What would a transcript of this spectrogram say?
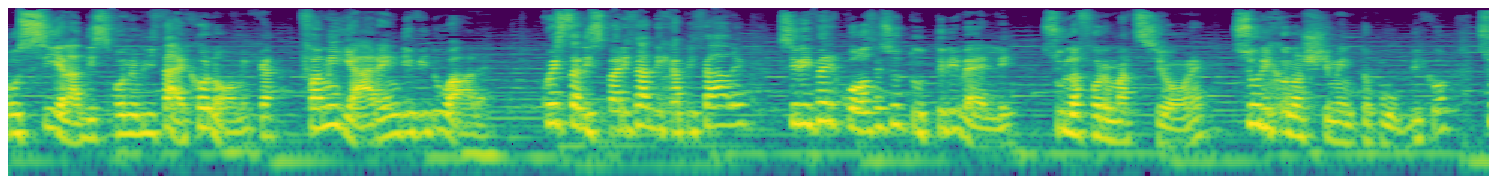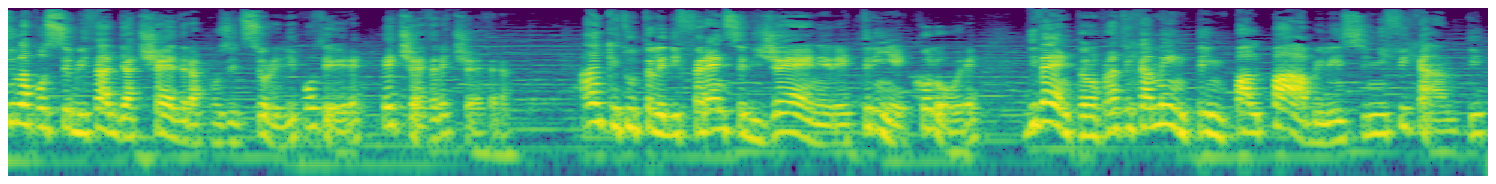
ossia la disponibilità economica familiare e individuale. Questa disparità di capitale si ripercuote su tutti i livelli, sulla formazione, sul riconoscimento pubblico, sulla possibilità di accedere a posizioni di potere, eccetera, eccetera. Anche tutte le differenze di genere, etnia e colore diventano praticamente impalpabili e insignificanti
